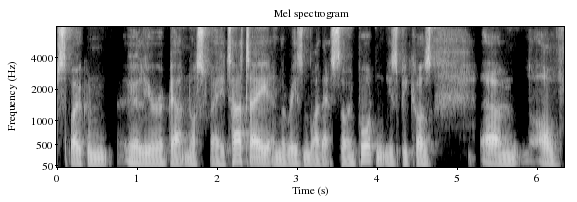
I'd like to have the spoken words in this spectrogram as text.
spoken earlier about Nostra Aetate, and the reason why that's so important is because um, of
